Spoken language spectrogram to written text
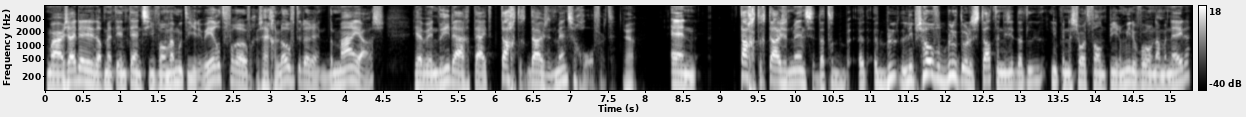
Maar zij deden dat met de intentie van wij moeten hier de wereld veroveren. Zij geloofden erin. De Maya's die hebben in drie dagen tijd 80.000 mensen geofferd. Ja. En 80.000 mensen. Dat, het, het, het bloed, liep zoveel bloed door de stad en die, dat liep in een soort van piramidevorm naar beneden.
